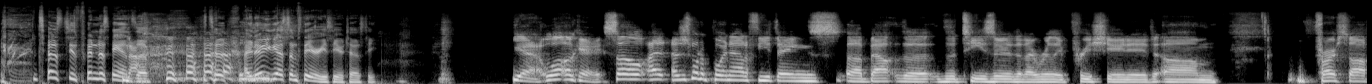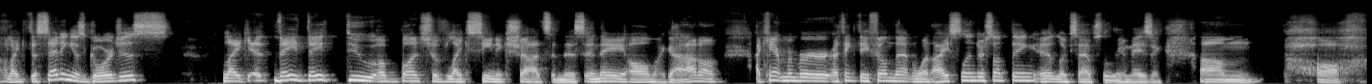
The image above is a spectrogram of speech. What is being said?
Toastie's putting his hands up. I know you got some theories here, Toasty. Yeah, well, okay. So I, I just want to point out a few things about the the teaser that I really appreciated. Um, first off, like the setting is gorgeous. Like they they do a bunch of like scenic shots in this, and they oh my god, I don't I can't remember. I think they filmed that in what Iceland or something. It looks absolutely amazing. Um, oh,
